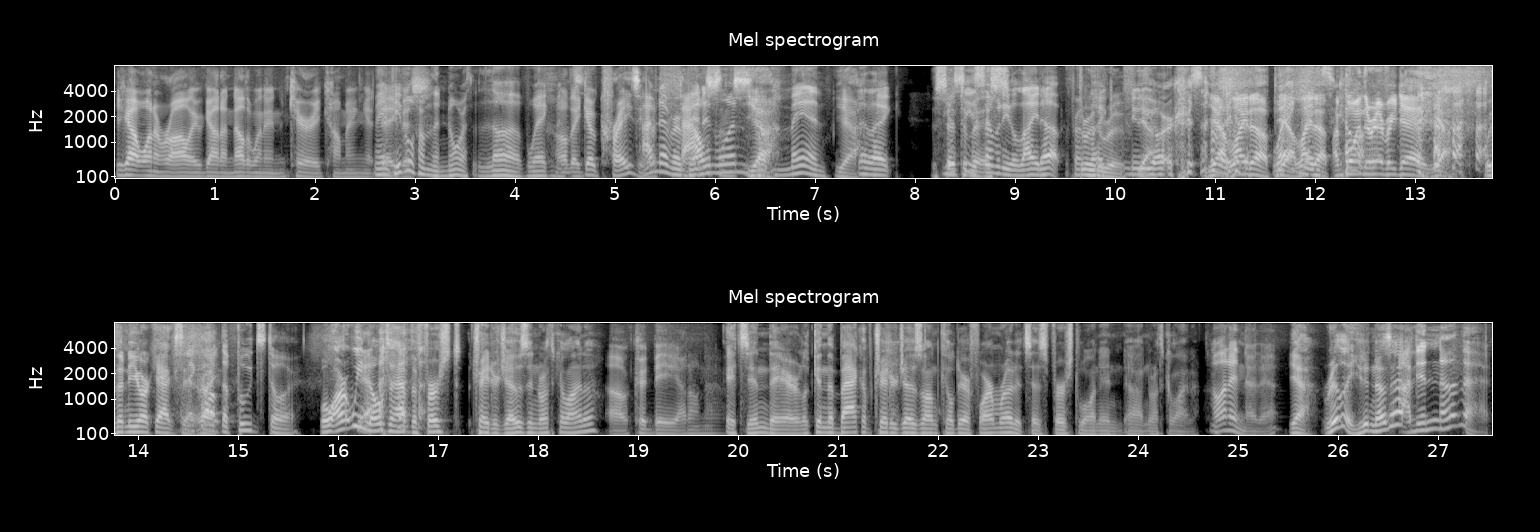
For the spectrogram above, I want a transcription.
You got one in Raleigh. We got another one in Cary coming at Man, people from the north love Wegmans. Oh, they go crazy. I've never been in one. Yeah. but man, yeah. they're like The you'll see sentiment is- somebody light up from through the like roof, New yeah. York or something. yeah, light up. Yeah, light up. I'm come going on. there every day. Yeah, with a New York accent. They accent. call Right. it the food store. well, aren't we Yeah. known to have the first Trader Joe's in North Carolina? Oh, could be. I don't know. It's in there. Look in the back of Trader Joe's on Kildare Farm Road. It says first one in uh, North Carolina. Oh, I didn't know that. Yeah, really? You didn't know that? I didn't know that.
